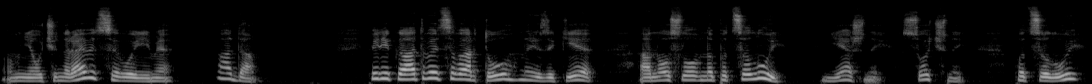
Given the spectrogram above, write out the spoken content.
Мне очень нравится его имя — Адам перекатывается во рту, на языке. Оно словно поцелуй, нежный, сочный, поцелуй,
